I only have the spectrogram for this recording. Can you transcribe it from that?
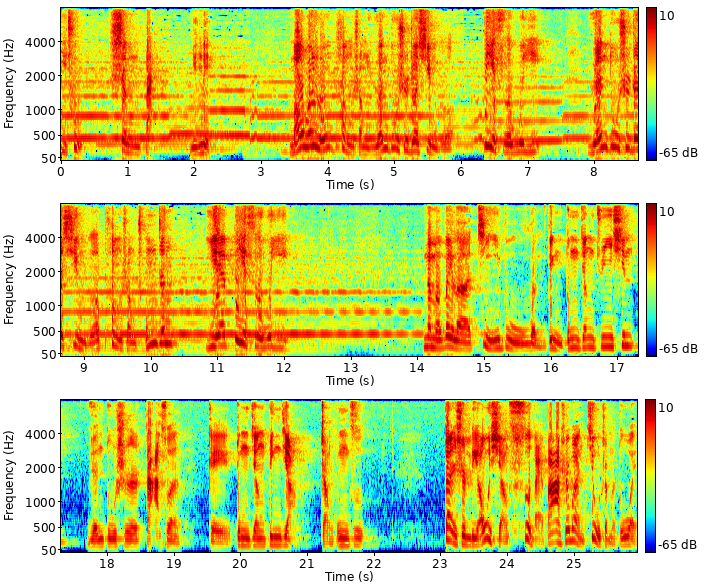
异处，身败名裂。毛文龙碰上袁都师这性格。必死无疑，袁都师这性格碰上崇祯，也必死无疑。那么，为了进一步稳定东江军心，袁都师打算给东江兵将涨工资。但是，料想四百八十万就这么多呀，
